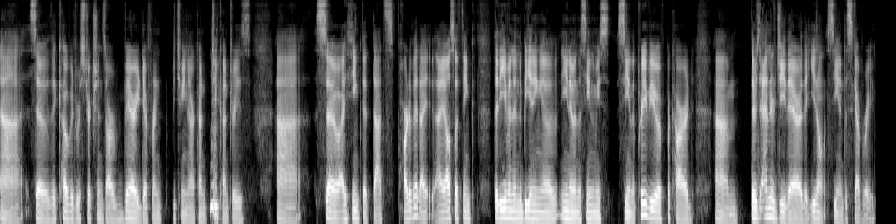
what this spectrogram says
Uh, so the COVID restrictions are very different between our con- two countries. Uh, so I think that that's part of it. I, I also think that even in the beginning of, you know, in the scene we see in the preview of Picard, um, there's energy there that you don't see in Discovery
